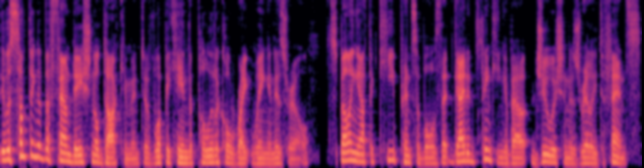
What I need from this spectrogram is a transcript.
It was something of the foundational document of what became the political right wing in Israel, spelling out the key principles that guided thinking about Jewish and Israeli defense.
